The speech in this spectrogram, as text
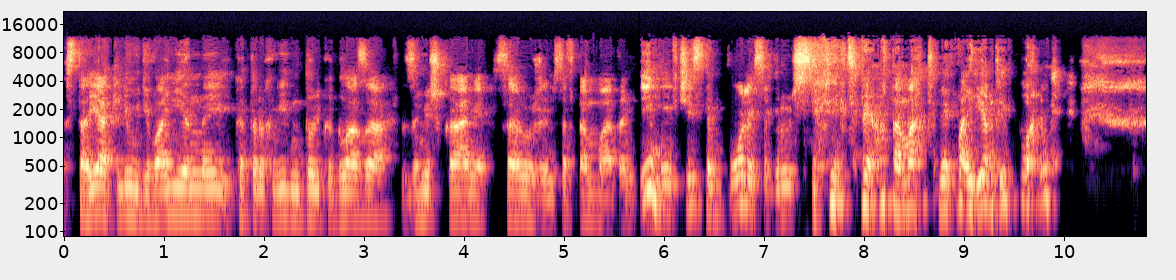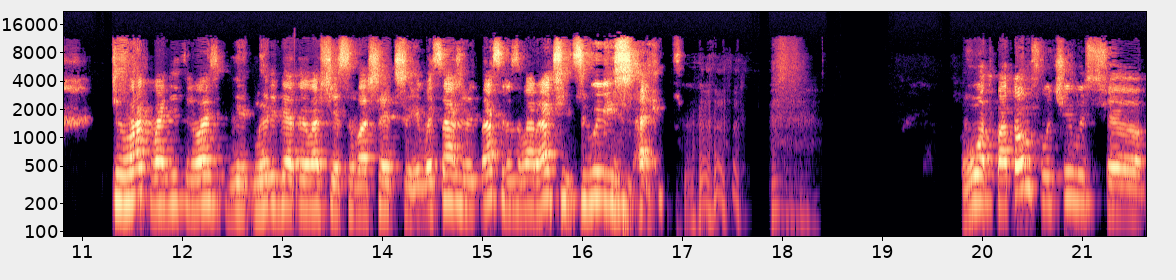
Стоят люди военные, которых видно только глаза, за мешками, с оружием, с автоматом. И мы в чистом поле с игрушечными автоматами в военной форме. Чувак, водитель УАЗик, говорит, ну, ребята, вы вообще сумасшедшие. Высаживает нас, разворачивается и уезжает. Вот, потом случилась э,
